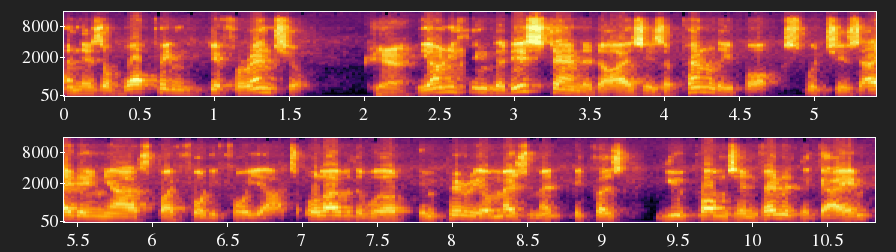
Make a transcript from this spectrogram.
and there's a whopping differential. Yeah. The only thing that is standardized is a penalty box, which is 18 yards by 44 yards, all over the world, imperial measurement, because you Poms invented the game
